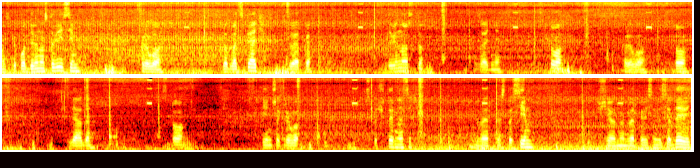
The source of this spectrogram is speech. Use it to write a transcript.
Ось капот 98, крило 125, дверка 90, заднє 100, крило. 100, ляда. 100, інше крило. 114, дверка 107, ще одна дверка 89,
